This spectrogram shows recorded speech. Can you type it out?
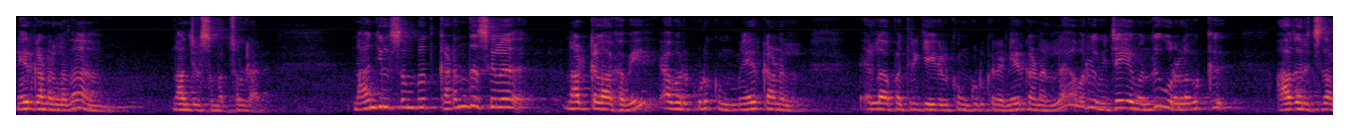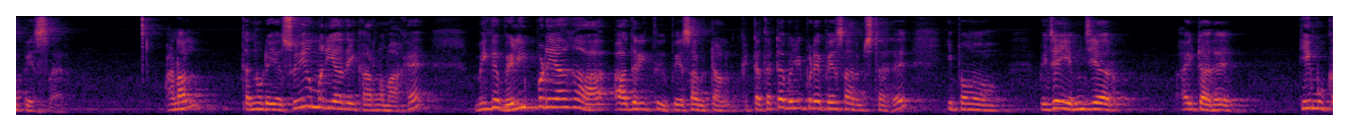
நேர்காணலில் தான் நாஞ்சில் சம்பத் சொல்கிறார் நாஞ்சில் சம்பத் கடந்த சில நாட்களாகவே அவர் கொடுக்கும் நேர்காணல் எல்லா பத்திரிகைகளுக்கும் கொடுக்குற நேர்காணலில் அவர் விஜயை வந்து ஓரளவுக்கு ஆதரித்து தான் பேசுகிறார் ஆனால் தன்னுடைய சுயமரியாதை காரணமாக மிக வெளிப்படையாக ஆ- ஆதரித்து பேசாவிட்டாலும் கிட்டத்தட்ட வெளிப்படையாக பேச ஆரம்பிச்சிட்டாரு. இப்போ விஜய் எம்ஜிஆர் ஆயிட்டாரு. திமுக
